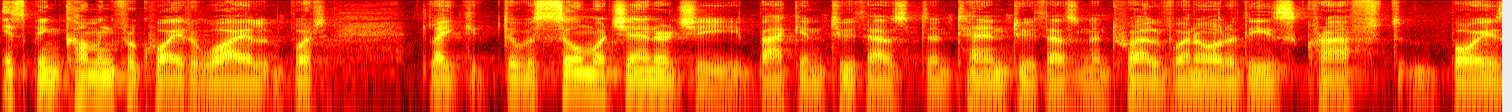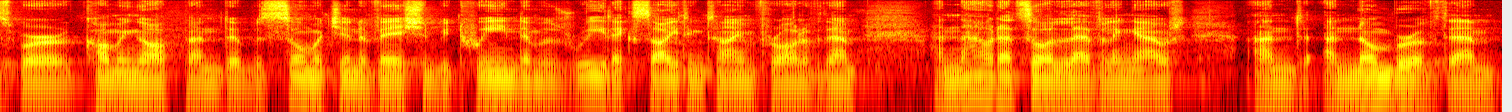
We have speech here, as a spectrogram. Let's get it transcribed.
it's been coming for quite a while, but like there was so much energy back in 2010, 2012 when all of these craft boys were coming up and there was so much innovation between them. It was a real exciting time for all of them. And now that's all leveling out and a number of them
